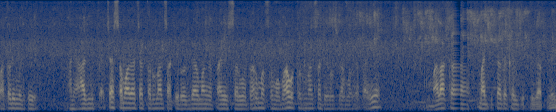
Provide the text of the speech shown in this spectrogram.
पातळी मिळते. आणि आज मी त्याच्या समाजाच्या तरुणांसाठी रोजगार मागत आहे. सर्व धर्म समभाव तरुणांसाठी रोजगार मागत आहे. मला का माझी का दखल घेतली जात नाही?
